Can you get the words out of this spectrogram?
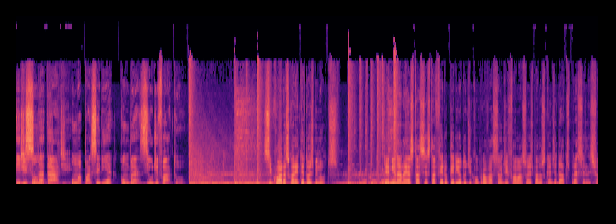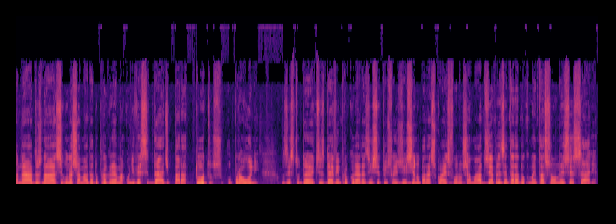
Edição da tarde. Uma parceria com Brasil de Fato. 5 horas e 42 minutos. Termina nesta sexta-feira o período de comprovação de informações para os candidatos pré-selecionados na segunda chamada do programa Universidade para Todos, o ProUni. Os estudantes devem procurar as instituições de ensino para as quais foram chamados e apresentar a documentação necessária.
